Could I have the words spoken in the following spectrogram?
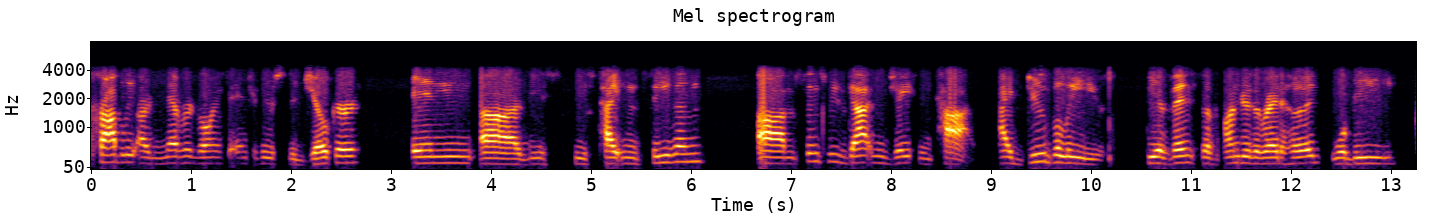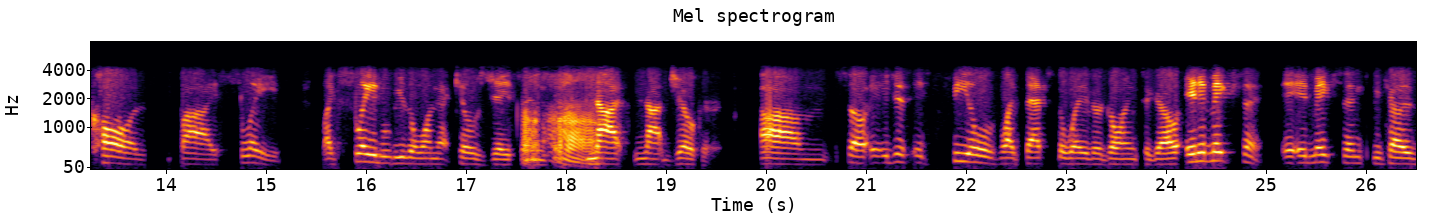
probably are never going to introduce the Joker in uh, these these Titans seasons, um, since we've gotten Jason Todd, I do believe the events of Under the Red Hood will be caused by Slade. Like Slade will be the one that kills Jason, Ah. not not Joker. Um, so it just it feels like that's the way they're going to go, and it makes sense. It, it makes sense because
